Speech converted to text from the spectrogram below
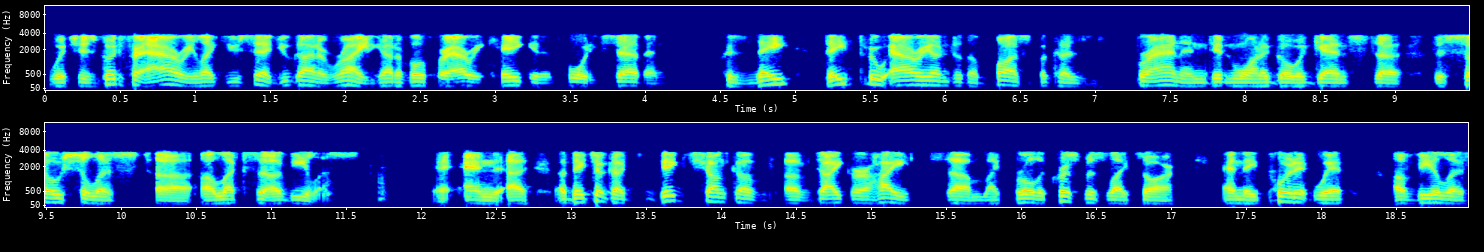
which is good for Ari. Like you said, you got it right. You got to vote for Ari Kagan in 47 because they they threw Ari under the bus because Brannan didn't want to go against uh, the socialist uh, Alexa Aviles. And uh, they took a big chunk of of Dyker Heights, um, like where all the Christmas lights are, and they put it with Aviles,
